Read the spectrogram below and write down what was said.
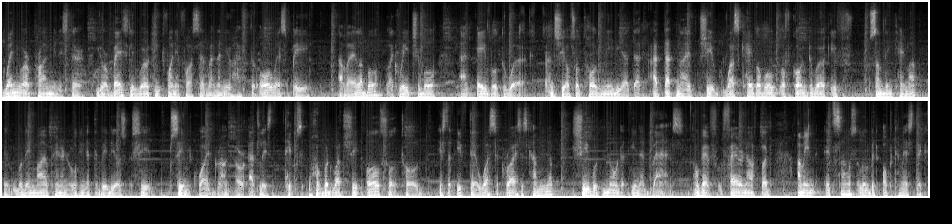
when you are prime minister, you're basically working 24 7 and you have to always be available, like reachable, and able to work. And she also told media that at that night she was capable of going to work if something came up, but in my opinion, looking at the videos, she seemed quite drunk, or at least tipsy. but what she also told is that if there was a crisis coming up, she would know that in advance. Okay, fair enough, but I mean, it sounds a little bit optimistic,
